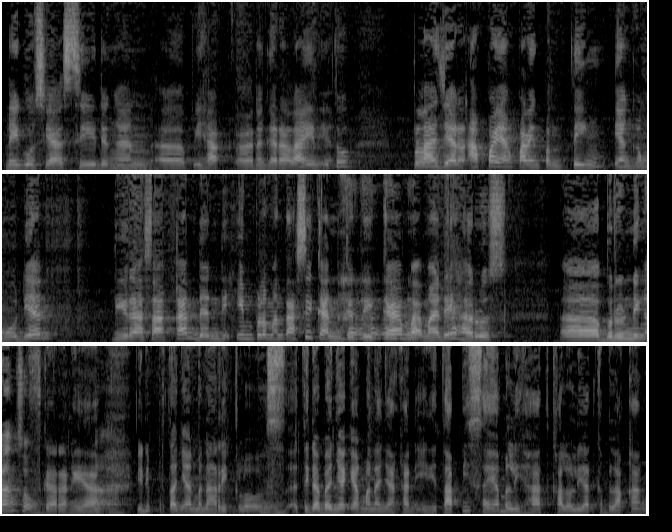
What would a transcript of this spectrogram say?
negosiasi dengan hmm. uh, pihak uh, negara lain, ya. itu pelajaran apa yang paling penting yang hmm. kemudian dirasakan dan diimplementasikan ketika Mbak Made harus uh, berunding langsung sekarang ya. Uh -uh. Ini pertanyaan menarik loh. Hmm. Tidak banyak yang menanyakan ini, tapi saya melihat kalau lihat ke belakang,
